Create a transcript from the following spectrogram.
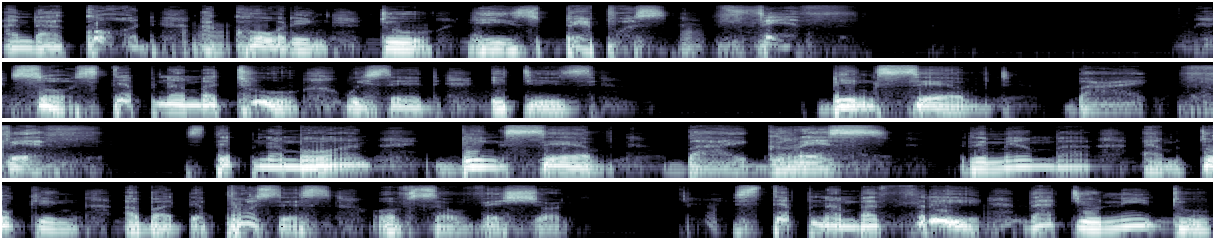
and accord according to his purpose. Faith. So, step number two, we said it is being saved by faith. Step number one, being saved by grace. Remember, I am talking about the process of salvation. Step number three that you need to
